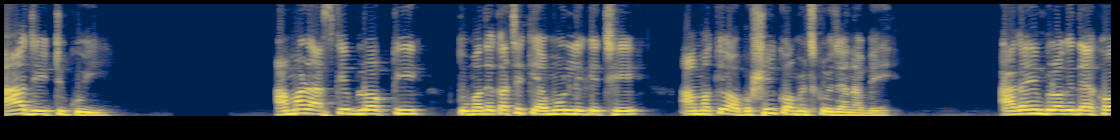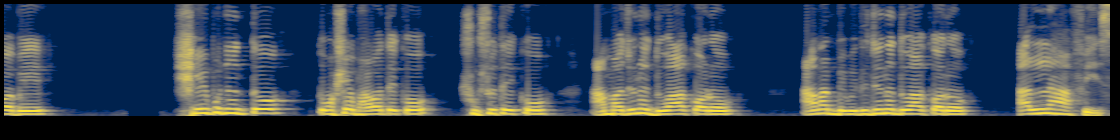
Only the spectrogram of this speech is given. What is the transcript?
আজ এইটুকুই। আমার আজকের ব্লগটি তোমাদের কাছে কেমন লেগেছে, আমাকে অবশ্যই কমেন্টস করে জানাবে। আগামী ব্লগে দেখা হবে। সেই পর্যন্ত তোমার সবাই ভালো থেকো, সুস্থ থেকো, আমার জন্য দোয়া করো, আমার বেবিদের জন্য দোয়া করো। আল্লাহ হাফিজ।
